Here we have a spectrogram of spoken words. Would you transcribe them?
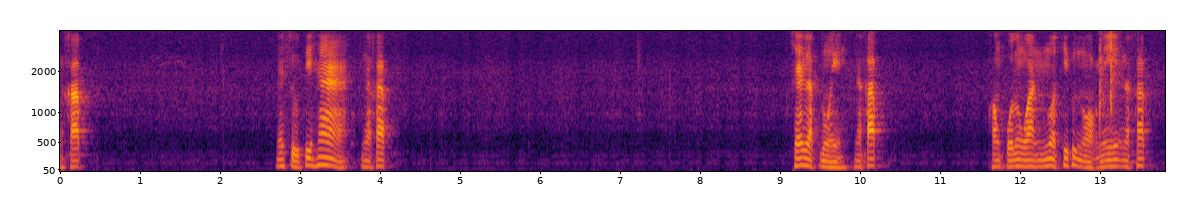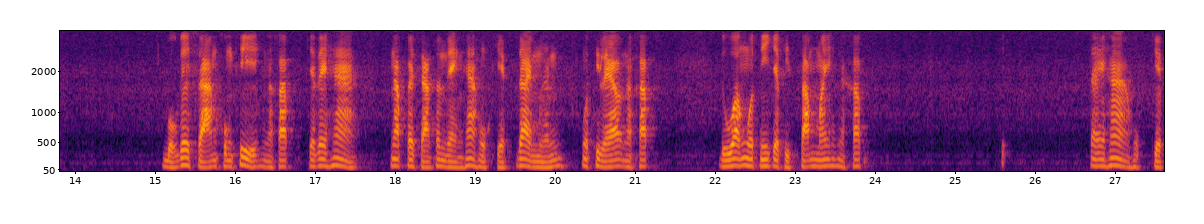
นะครับ ในสูตรที่ห้านะครับ ใช้หลักหน่วยนะครับ ของผลรางวัลงวดที่เพิ่งออกนี้นะครับ บวกด้วยสามคงที่นะครับ จะได้ห้านับไปสามตำแหน่งห้าหกเจ็ดได้เหมือนงวดที่แล้วนะครับ ดูว่างวดนี้จะผิดซ้ำไหมนะครับ ได้ห้าหกเจ็ด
